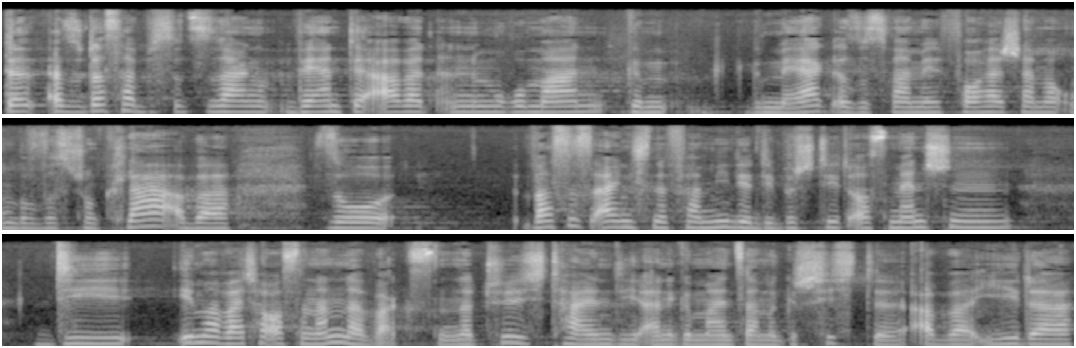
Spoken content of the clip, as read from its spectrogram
da, also das habe ich sozusagen während der Arbeit an einem Roman gem gemerkt. Also es war mir vorher scheinbar unbewusst schon klar, aber so, was ist eigentlich eine Familie, die besteht aus Menschen, die immer weiter auseinanderwachsen. Natürlich teilen die eine gemeinsame Geschichte, aber jeder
